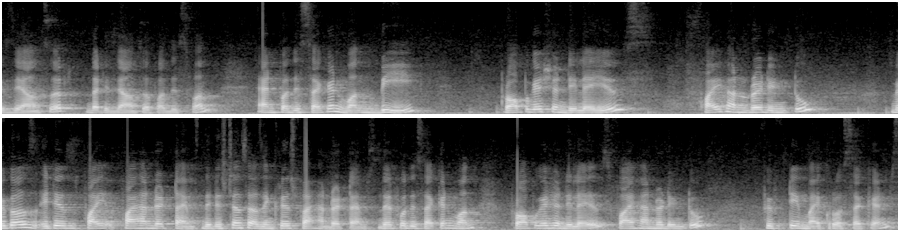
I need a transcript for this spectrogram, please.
is the answer that is the answer for this one. And for the second one b propagation delay is 500 into because it is 5 500 times. The distance has increased 500 times. Therefore the second one propagation delay is 500 into 50 microseconds.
